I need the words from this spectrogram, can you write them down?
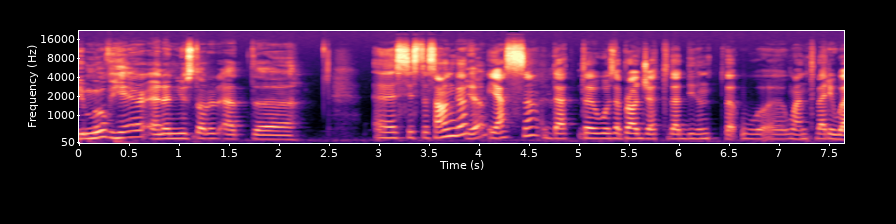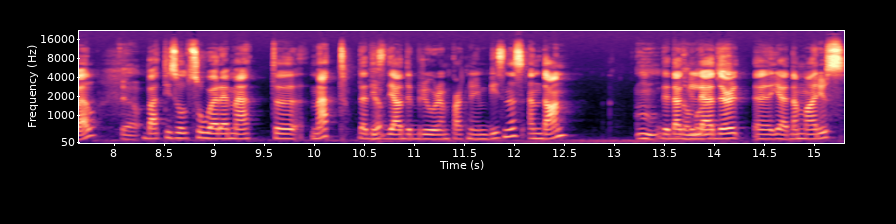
you move here, and then you started at the uh, sister song Yeah. yes that uh, was a project that didn't that w- went very well Yeah. but is also where i met uh, matt that is the other brewer and partner in business and dan the Dan Dugly Marius. Leather, uh, yeah, Dan Marius,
